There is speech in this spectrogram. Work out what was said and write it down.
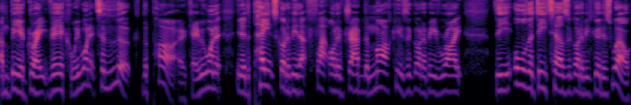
and be a great vehicle. We want it to look the part, okay? We want it, you know, the paint's got to be that flat olive drab, the markings have got to be right, the, all the details have got to be good as well.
